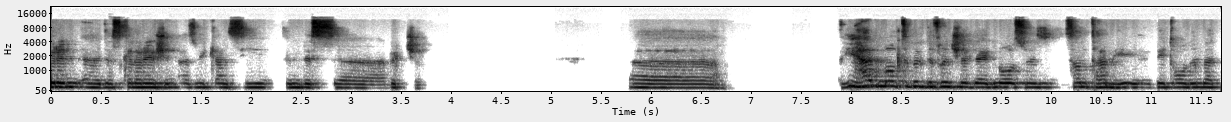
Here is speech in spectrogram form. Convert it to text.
urine discoloration, as we can see in this picture he had multiple differential diagnoses. Sometimes he, they told him that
